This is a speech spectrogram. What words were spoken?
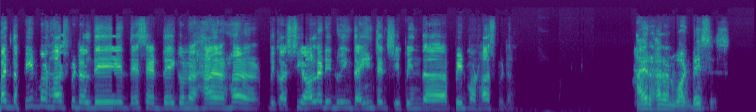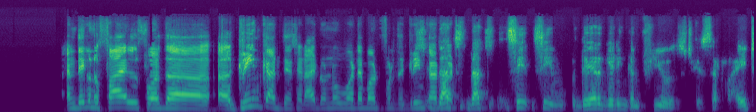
but the Piedmont Hospital, they they said they're gonna hire her because she already doing the internship in the Piedmont Hospital, Hire her on what basis? and they're gonna file for the uh, green card. They said I don't know what about for the green card, that's that's see see they are getting confused. Is that right?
